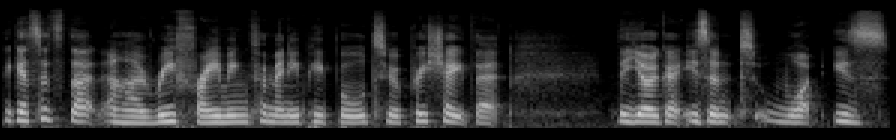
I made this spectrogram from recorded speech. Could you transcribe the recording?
I guess it's that uh, reframing for many people to appreciate that the yoga isn't what is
